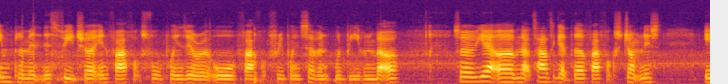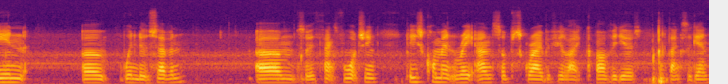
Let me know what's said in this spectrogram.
implement this feature in Firefox 4.0 or Firefox 3.7 would be even better. So yeah, um, that's how to get the Firefox jump list in uh, Windows 7. Um, so thanks for watching. Please comment, rate and subscribe if you like our videos. Thanks again.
